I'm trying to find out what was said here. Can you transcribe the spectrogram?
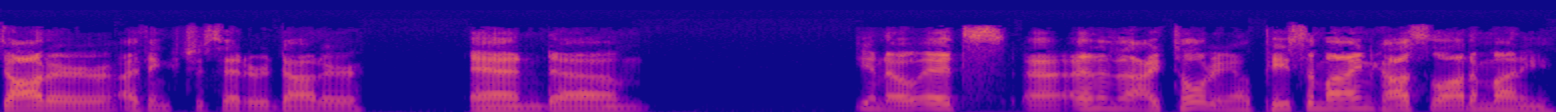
daughter. I think she said her daughter, and um, you know, it's uh, and then I told her, you know, peace of mind costs a lot of money.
